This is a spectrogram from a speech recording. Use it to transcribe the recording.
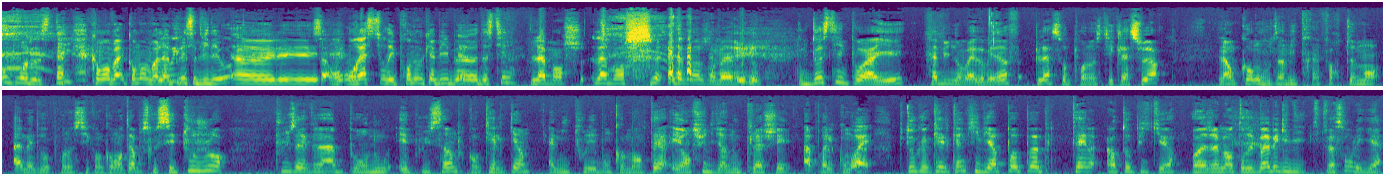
au pronostic. Comment on va, comment on va l'appeler Oui. cette vidéo Euh, les- Ça, on, on reste sur des pronos Khabib euh, Dustin La manche, la manche, la manche, on va. Donc, donc Dustin Poirier, Habib Nurmagomedov, place au pronostic la sueur. Là encore, on vous invite très fortement à mettre vos pronostics en commentaire parce que c'est toujours plus agréable pour nous et plus simple quand quelqu'un a mis tous les bons commentaires et ensuite vient nous clasher après le combat Ouais. plutôt que quelqu'un qui vient pop-up tel un topiqueur. On n'a jamais entendu de mec qui dit de toute façon les gars,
